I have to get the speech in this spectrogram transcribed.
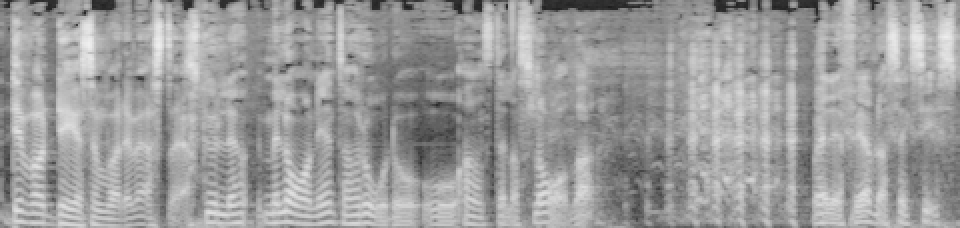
Det var det som var det värsta, ja. Skulle Melania inte ha råd att, att anställa slavar? Vad är det för jävla sexism?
